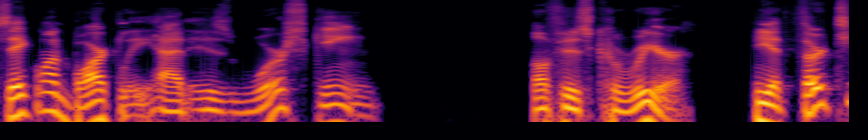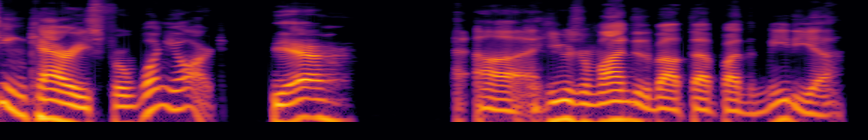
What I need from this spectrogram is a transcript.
Saquon Barkley had his worst game of his career. He had 13 carries for one yard. yeah, Uh, he was reminded about that by the media.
